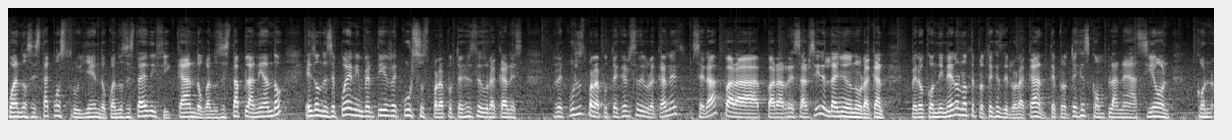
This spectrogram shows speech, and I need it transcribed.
cuando se está construyendo, cuando se está edificando, cuando se está planeando, es donde se pueden invertir recursos para protegerse de huracanes. Recursos para protegerse de huracanes será para, para resarcir el daño de un huracán, pero con dinero no te proteges del huracán, te proteges con planeación, con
